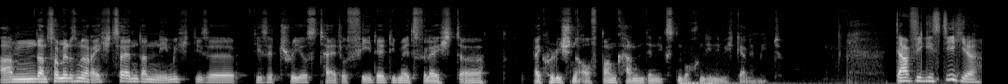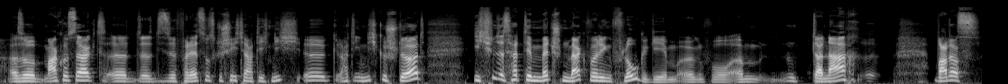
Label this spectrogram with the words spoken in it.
Ähm, dann soll mir das nur recht sein, dann nehme ich diese, diese Trios-Title-Fehde, die man jetzt vielleicht äh, bei Collision aufbauen kann in den nächsten Wochen, die nehme ich gerne mit. Darf, wie ging's dir hier? Also Markus sagt, äh, diese Verletzungsgeschichte hat dich nicht, äh, hat ihn nicht gestört. Ich finde, es hat dem Match einen merkwürdigen Flow gegeben irgendwo. Ähm, danach äh, war das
